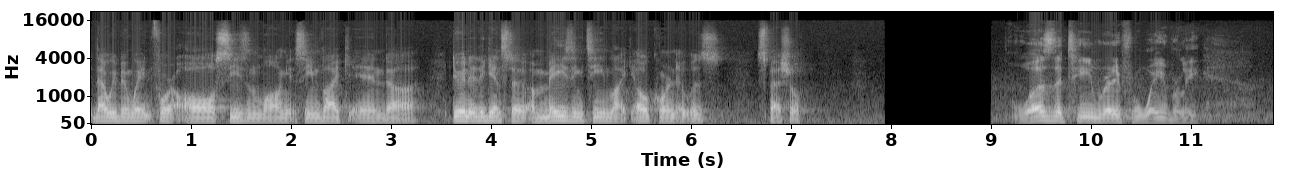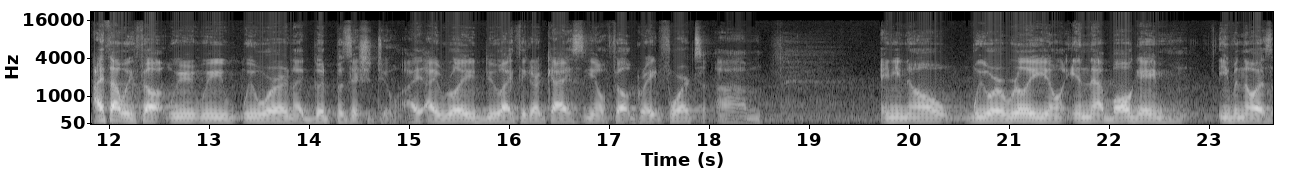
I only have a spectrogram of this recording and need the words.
that we've been waiting for all season long. It seemed like, and uh, doing it against an amazing team like Elkhorn, it was special. Was the team ready for Waverly? I thought we felt we, we, we were in a good position to. I, I really do. I think our guys, you know, felt great for it. Um, and you know, we were really, you know, in that ball game, even though as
